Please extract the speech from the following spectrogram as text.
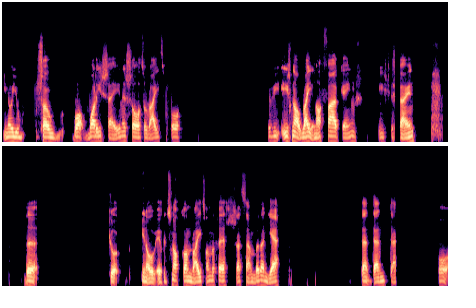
you know you so what what he's saying is sort of right, but if he, he's not writing off five games, he's just saying that you know, if it's not gone right on the first September, then yeah, then then then. But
